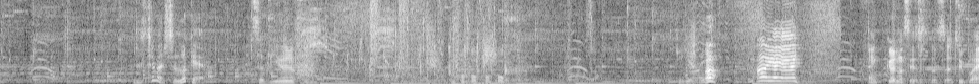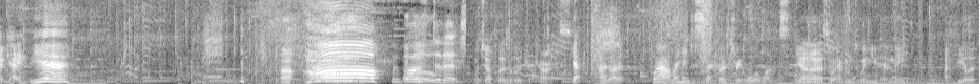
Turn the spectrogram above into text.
There's too much to look at. It's so beautiful. Boop, boop, boop, boop. Can you get out? Oh! Oh, yeah, yeah, yeah. Thank goodness this, this is a two-player game. Yeah. Uh, Oh, we both Uh-oh. did it. watch out for those electric currents. Yep, I got it. Wow, my hand just slapped those three all at once. Yeah, I know. That's what happens when you hit me. I feel it.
